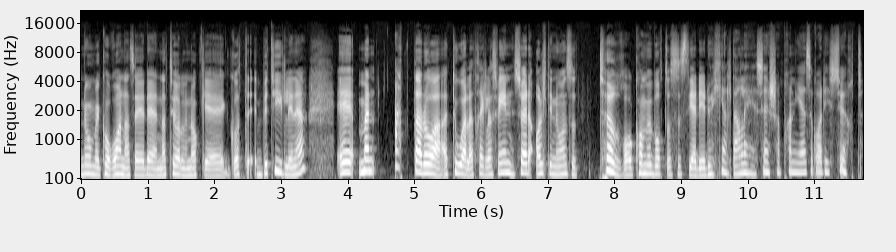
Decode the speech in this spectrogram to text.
Nå med korona så er det naturlig nok gått betydelig ned. men etter da to eller tre glass vin, så er det alltid noen som tør å komme bort og så sier de, du er helt ærlig, jeg syns champagne er så godt i surt.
